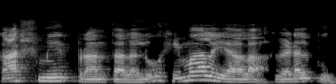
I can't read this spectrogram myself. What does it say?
కాశ్మీర్ ప్రాంతాలలో హిమాలయాల వెడల్పు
